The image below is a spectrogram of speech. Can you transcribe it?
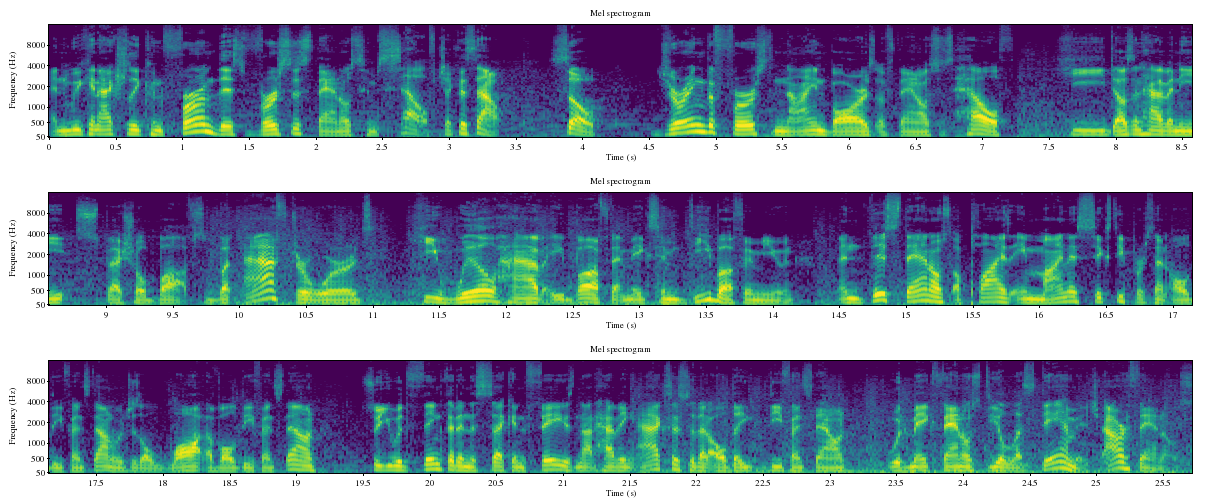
and we can actually confirm this versus Thanos himself. Check this out. So, during the first nine bars of Thanos' health, he doesn't have any special buffs, but afterwards, he will have a buff that makes him debuff immune. And this Thanos applies a minus 60% all defense down, which is a lot of all defense down. So you would think that in the second phase, not having access to that all defense down would make Thanos deal less damage, our Thanos.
